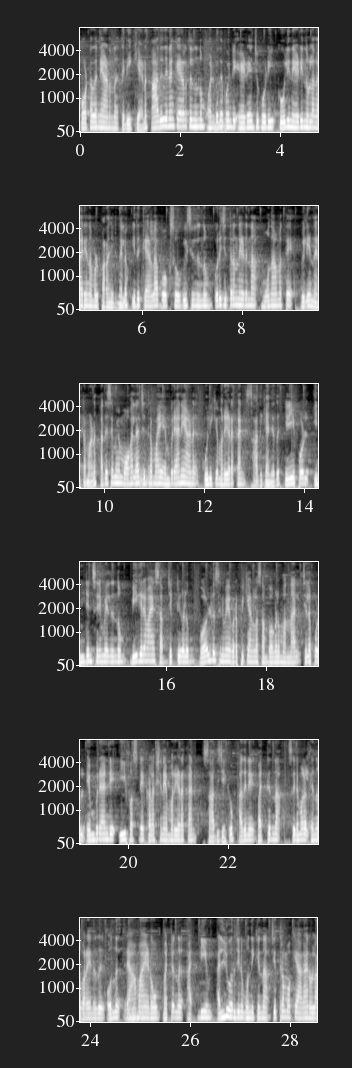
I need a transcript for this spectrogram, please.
കോട്ട തന്നെയാണെന്ന് തെളിയിക്കുകയാണ്. ആദ്യ ദിനം കേരളത്തിൽ നിന്നും ഒൻപത് പോയിന്റ് ഏഴ് അഞ്ച് കോടി കൂലി നേടി എന്നുള്ള കാര്യം നമ്മൾ പറഞ്ഞിരുന്നല്ലോ. ഇത് കേരള ബോക്സ് ഓഫീസിൽ നിന്നും ഒരു ചിത്രം നേടുന്ന മൂന്നാമത്തെ വലിയ നേട്ടമാണ്. അതേസമയം മോഹൻലാൽ ചിത്രമായ എമ്പുരാനെയാണ് കൂലിക്ക് മറികടക്കാൻ സാധിക്കാഞ്ഞത്. ഇനിയിപ്പോൾ ഇന്ത്യൻ സിനിമയിൽ നിന്നും ഭീകരമായ സബ്ജക്റ്റുകളും വേൾഡ് സിനിമയെ വിറപ്പിക്കാനുള്ള സംഭവങ്ങളും വന്നാൽ ചിലപ്പോൾ എമ്പുരാന്റെ ഈ ഫസ്റ്റ് ഡേ കളക്ഷനെ മറികടക്കാൻ സാധിച്ചേക്കും. അതിന് പറ്റുന്ന സിനിമകൾ എന്ന് പറയുന്നത് ഒന്ന് രാമായണവും മറ്റൊന്ന് അഗ്നിയും അല്ലു അർജുനും ഒന്നിക്കുന്ന ചിത്രമൊക്കെ ആകാനുള്ള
